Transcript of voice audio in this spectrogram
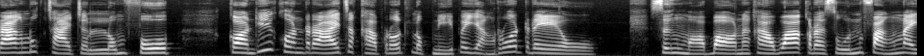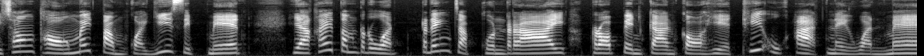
ร่างลูกชายจนล้มฟุบ ก่อนที่คนร้ายจะขับรถหลบหนีไปอย่างรวดเร็ว ซึ่งหมอบอกนะคะว่ากระสุนฝังในช่องท้องไม่ต่ำกว่า 20 เมตร อยากให้ตำรวจเร่งจับคนร้าย เพราะเป็นการก่อเหตุที่อุกอาจในวันแม่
